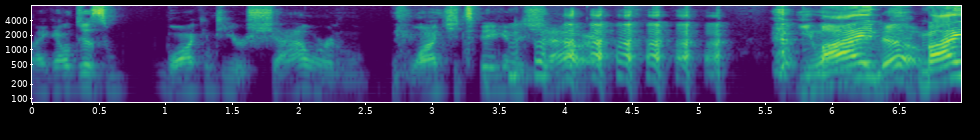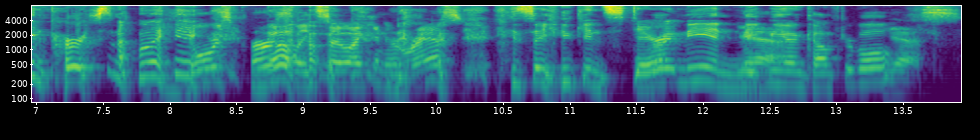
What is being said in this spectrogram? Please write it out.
Like, I'll just walk into your shower and watch you taking a shower. You mine, know. mine personally. Yours personally, No. so I can harass you. so you can stare at me and make me uncomfortable. Yes.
